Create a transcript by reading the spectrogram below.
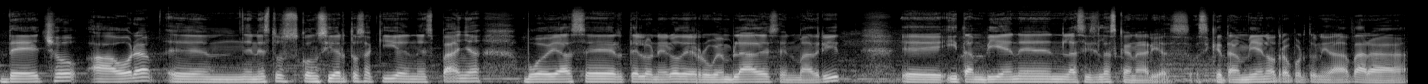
De hecho, ahora en estos conciertos aquí en España voy a ser telonero de Rubén Blades en Madrid eh, y también en las Islas Canarias. Así que también otra oportunidad para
